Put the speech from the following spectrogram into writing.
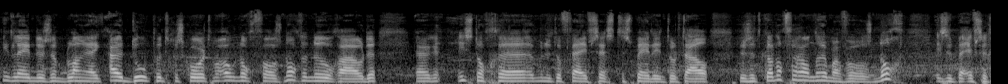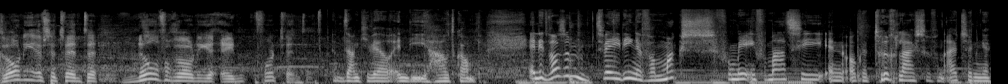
Niet alleen dus een belangrijk uitdoelpunt gescoord. Maar ook nog volgens de 0 gehouden. Er is nog eh, een minuut of 5, 6 te spelen in totaal. Dus het kan nog veranderen. Maar vooralsnog is het bij FC Groningen, FC Twente 0 voor Groningen, 1 voor Twente. Dankjewel, die houtkamp. En dit was hem. Twee dingen van Max. Voor meer informatie en ook het terugluisteren van uitzendingen...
